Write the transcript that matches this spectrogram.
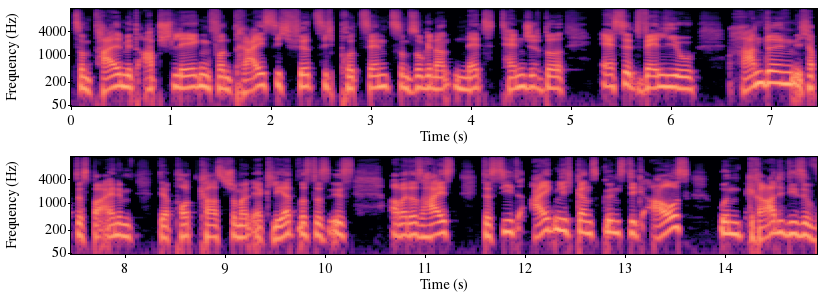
zum Teil mit Abschlägen von 30, 40 Prozent zum sogenannten Net Tangible Asset Value handeln. Ich habe das bei einem der Podcasts schon mal erklärt, was das ist. Aber das heißt, das sieht eigentlich ganz günstig aus. Und gerade diese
